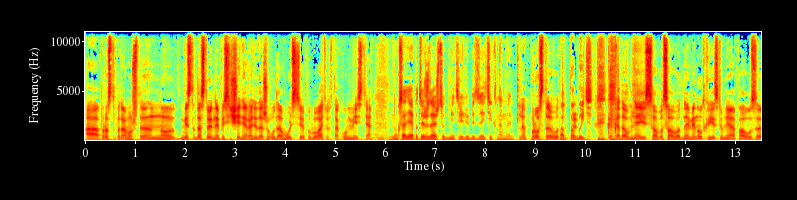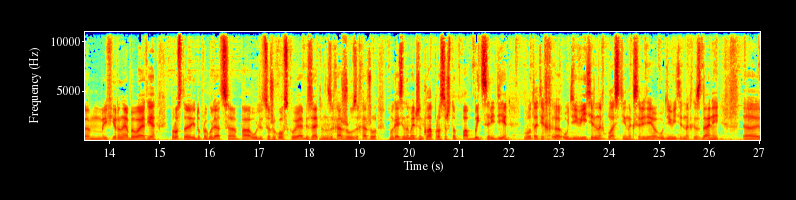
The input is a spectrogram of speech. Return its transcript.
а просто потому что, ну, место достойное посещения ради даже удовольствия побывать вот в таком месте. Ну, кстати, я подтверждаю, что Дмитрий любит зайти к нам и просто вот побыть. Когда у меня есть свободная минутка, если у меня пауза эфирная бывает, я просто иду прогуляться по улице Жуковскую и обязательно захожу, захожу в магазин Imagine Club, просто чтобы побыть среди вот этих э, удивительных пластинок, среди удивительных изданий, э,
